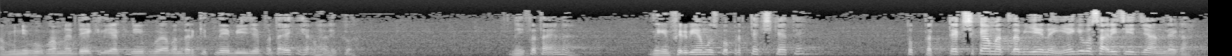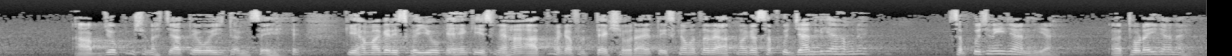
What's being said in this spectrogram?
अब नींबू को हमने देख लिया कि नींबू अब अंदर कितने बीज है, पता है क्या हमारे को? नहीं पता है ना? लेकिन फिर भी हम उसको प्रत्यक्ष कहते हैं। तो प्रत्यक्ष का मतलब ये नहीं है कि वो सारी चीज़ जान लेगा। आप जो पूछना चाहते हो इस ढंग से कि हम अगर इसको यू कहें कि इसमें हाँ आत्मा का प्रत्यक्ष हो रहा है तो इसका मतलब है आत्मा का सब कुछ जान लिया हमने। सब कुछ नहीं जान लिया। थोड़ा ही जाना है।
